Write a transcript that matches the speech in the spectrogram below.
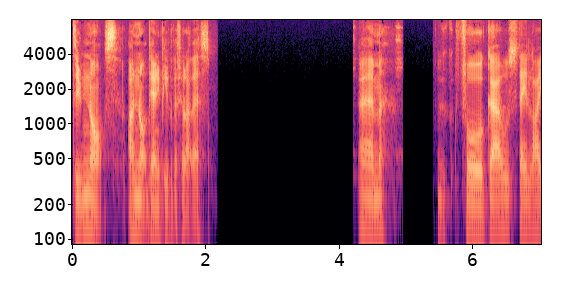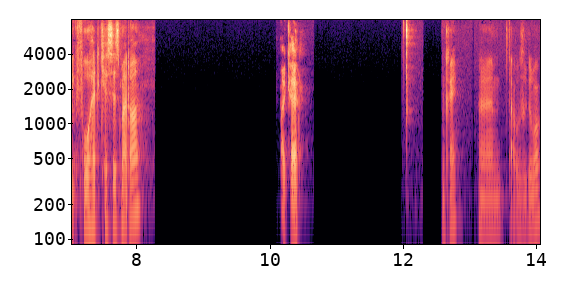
do not are not the only people that feel like this. Um, for girls, they like forehead kisses, Matt. Okay. Okay, um, that was a good one.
